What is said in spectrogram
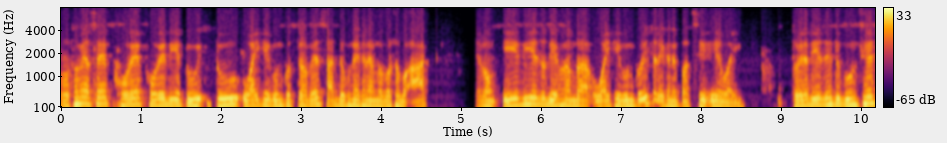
প্রথমে আছে ফোরে ফোরে দিয়ে টু টু ওয়াই কে গুণ করতে হবে, চার দুগুণে এখানে আমরা বসাবো আট। এবং এ দিয়ে যদি এখন আমরা ওয়াই কে গুণ করি, তাহলে এখানে পাচ্ছি এ ওয়াই তো এটা দিয়ে যেহেতু গুণ শেষ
